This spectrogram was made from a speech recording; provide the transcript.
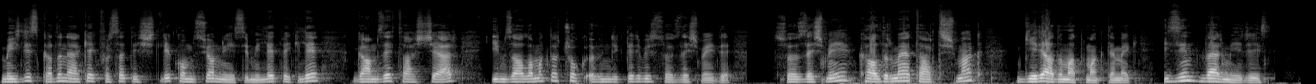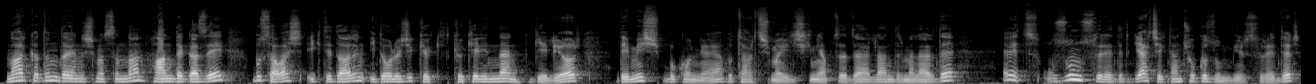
Meclis Kadın Erkek Fırsat Eşitliği Komisyon üyesi milletvekili Gamze Taşçıer imzalamakla çok övündükleri bir sözleşmeydi. Sözleşmeyi kaldırmaya tartışmak geri adım atmak demek. İzin vermeyeceğiz. Nar kadın dayanışmasından Hande Gaze bu savaş iktidarın ideolojik kök kökeninden geliyor demiş bu konuya bu tartışmaya ilişkin yaptığı değerlendirmelerde. Evet uzun süredir gerçekten çok uzun bir süredir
